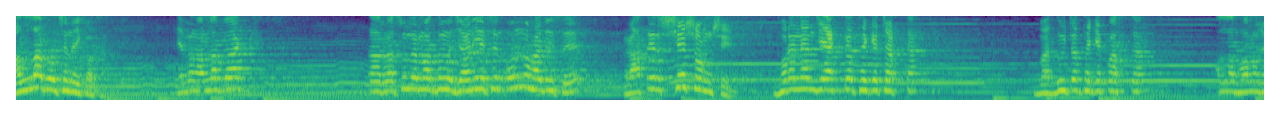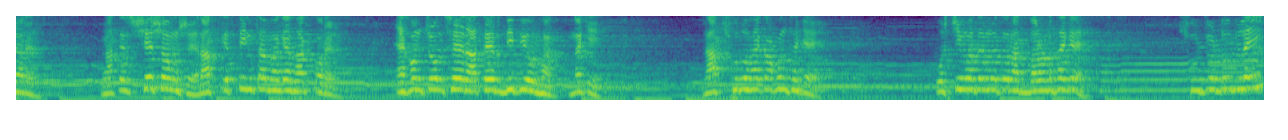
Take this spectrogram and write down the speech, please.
আল্লাহ বলছেন এই কথা। এবং আল্লাহ পাক তার রসুলের মাধ্যমে জানিয়েছেন অন্য হাদিসে রাতের শেষ অংশে ধরে নেন যে একটা থেকে চারটা বা দুইটা থেকে পাঁচটা আল্লাহ ভালো জানেন। রাতের শেষ অংশে রাতকে তিনটা ভাগে ভাগ করেন। এখন চলছে রাতের দ্বিতীয় ভাগ, নাকি? রাত শুরু হয় কখন থেকে? পশ্চিমাদের মতো রাত বারোটা থেকে? সূর্য ডুবলেই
